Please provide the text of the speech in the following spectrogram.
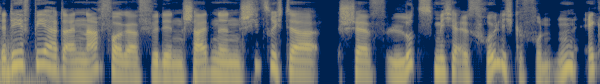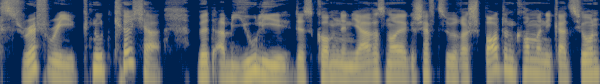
Der DFB hat einen Nachfolger für den scheidenden Schiedsrichterchef Lutz Michael Fröhlich gefunden. Ex-Referee Knut Kircher wird ab Juli des kommenden Jahres neuer Geschäftsführer Sport und Kommunikation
